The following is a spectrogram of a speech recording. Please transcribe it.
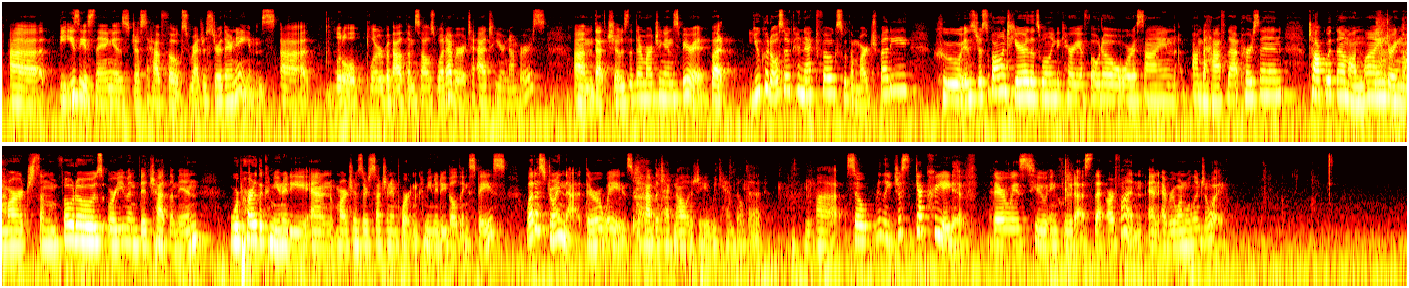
Uh, the easiest thing is just to have folks register their names, uh, little blurb about themselves, whatever, to add to your numbers. Um, that shows that they're marching in spirit. But you could also connect folks with a March Buddy who is just a volunteer that's willing to carry a photo or a sign on behalf of that person, talk with them online during the march, send them photos, or even vid chat them in. We're part of the community and marches are such an important community building space. Let us join that. There are ways. We have the technology. We can build it. Uh, so really, just get creative. There are ways to include us that are fun and everyone will enjoy.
